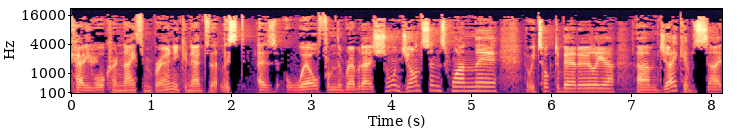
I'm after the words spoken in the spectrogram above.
Cody Walker and Nathan Brown. You can add to that list as well from the Rabbitohs. Shaun Johnson's one there that we talked about earlier. Um, Jacobs, uh,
